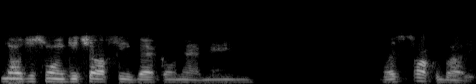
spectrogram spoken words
you know, just want to get y'all feedback on that, man. Let's talk about it.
